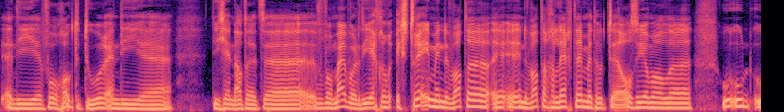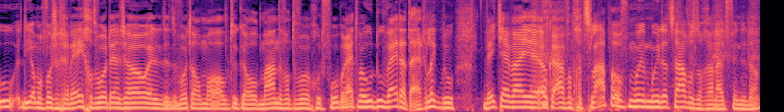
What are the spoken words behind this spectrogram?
En die eh, volgen ook de Tour. En die, die zijn altijd... Uh, voor mij worden die echt nog extreem in de watten, in de watten gelegd. Hè, met hotels die allemaal, uh, hoe, hoe, hoe, die allemaal voor ze geregeld worden en zo. En het wordt allemaal natuurlijk al maanden van tevoren goed voorbereid. Maar hoe doen wij dat eigenlijk? Ik bedoel, weet jij waar je elke avond gaat slapen? Of moet, moet je dat s'avonds nog gaan uitvinden dan?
